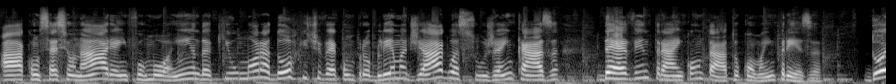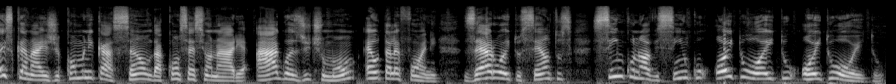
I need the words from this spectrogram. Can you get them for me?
A concessionária informou ainda que o morador que estiver com problema de água suja em casa deve entrar em contato com a empresa. Dois canais de comunicação da concessionária Águas de Timon é o telefone 0800 595 8888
